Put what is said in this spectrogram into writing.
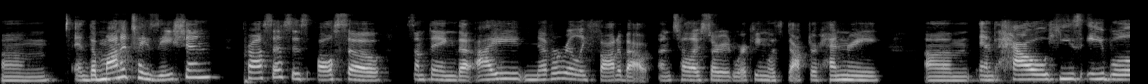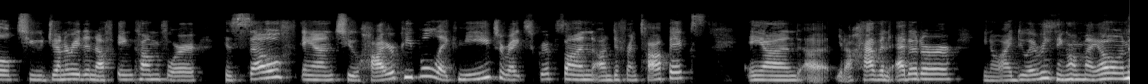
Um, and the monetization process is also something that I never really thought about until I started working with Dr. Henry um, and how he's able to generate enough income for himself and to hire people like me to write scripts on on different topics and uh, you know have an editor you know i do everything on my own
